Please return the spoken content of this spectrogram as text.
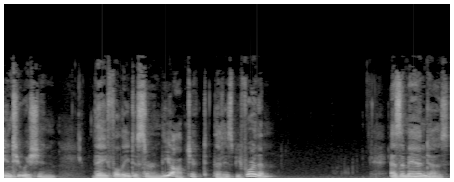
intuition, they fully discern the object that is before them. As a man does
